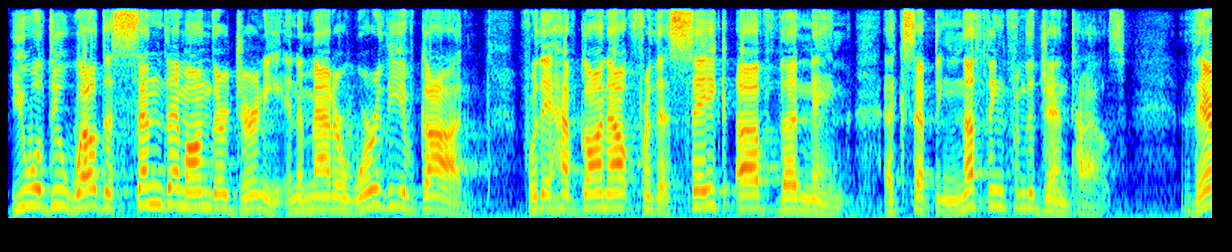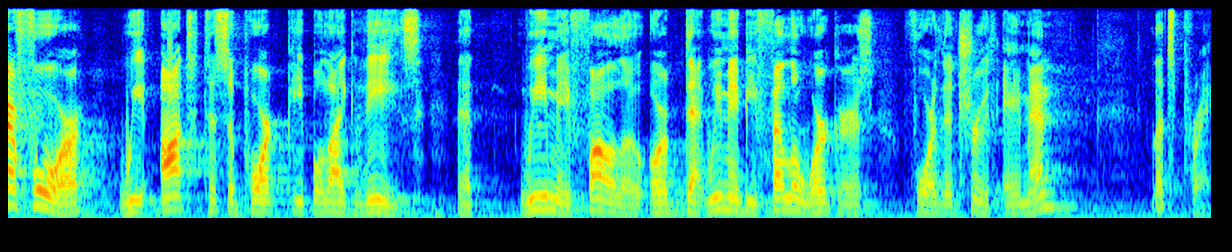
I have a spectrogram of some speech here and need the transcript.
you will do well to send them on their journey in a matter worthy of God, for they have gone out for the sake of the name, accepting nothing from the Gentiles. Therefore, we ought to support people like these, we may follow, or that we may be fellow workers for the truth. Amen? Let's pray.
